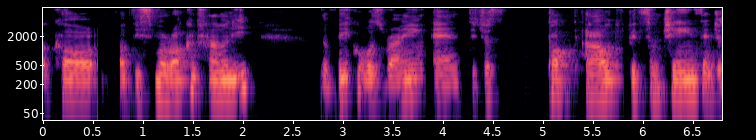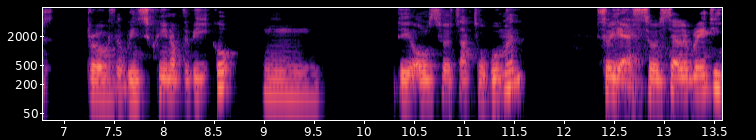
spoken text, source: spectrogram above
a car of this Moroccan family. The vehicle was running and they just popped out with some chains and just broke the windscreen of the vehicle. Mm. They also attacked a woman. So, yes, so celebrating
